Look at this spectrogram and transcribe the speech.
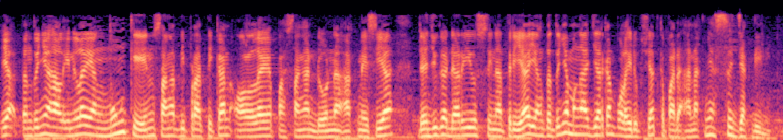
Ya, tentunya hal inilah yang mungkin sangat diperhatikan oleh pasangan Dona Agnesia dan juga Darius Sinatria yang tentunya mengajarkan pola hidup sehat kepada anaknya sejak dini.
